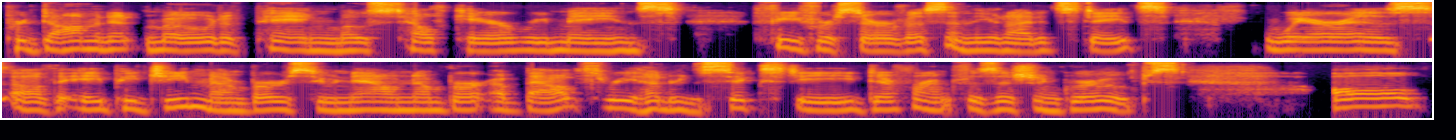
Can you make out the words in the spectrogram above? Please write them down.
predominant mode of paying most healthcare remains fee for service in the United States. Whereas uh, the APG members, who now number about 360 different physician groups, all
